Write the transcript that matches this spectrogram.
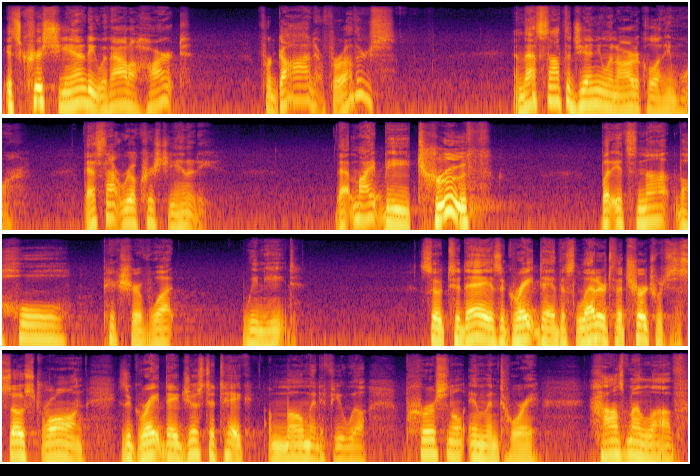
It's Christianity without a heart for God or for others. And that's not the genuine article anymore. That's not real Christianity. That might be truth, but it's not the whole picture of what we need. So today is a great day. This letter to the church, which is so strong, is a great day just to take a moment, if you will, personal inventory. How's my love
